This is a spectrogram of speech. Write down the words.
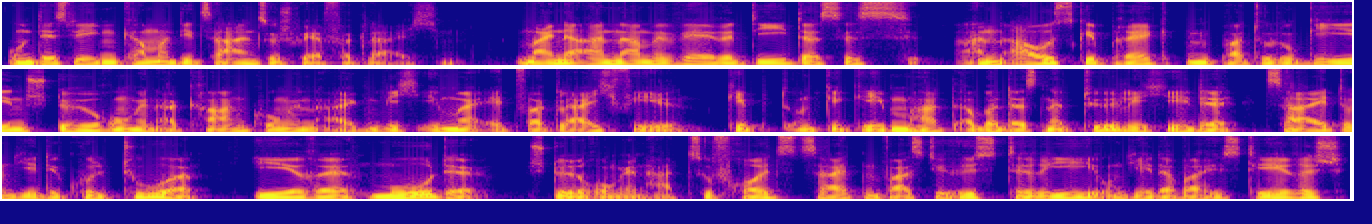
Und deswegen kann man die Zahlen so schwer vergleichen. Meine Annahme wäre die, dass es an ausgeprägten Pathologien, Störungen, Erkrankungen eigentlich immer etwa gleich viel gibt und gegeben hat, aber dass natürlich jede Zeit und jede Kultur ihre Modestörungen hat. Zu Freuds Zeiten war es die Hysterie und jeder war hysterisch.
